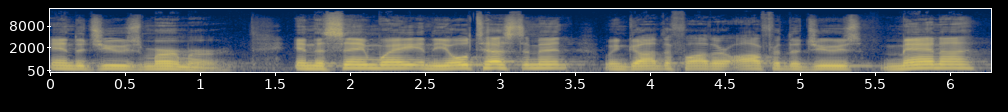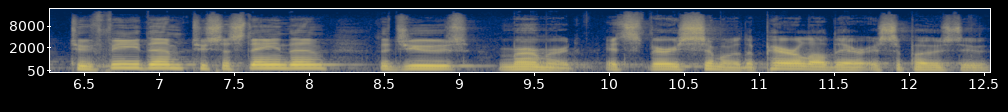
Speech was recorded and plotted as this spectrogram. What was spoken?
and the Jews murmur. In the same way, in the Old Testament, when God the Father offered the Jews manna to feed them, to sustain them, the Jews murmured. It's very similar. The parallel there is supposed to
